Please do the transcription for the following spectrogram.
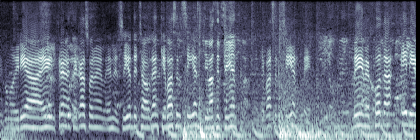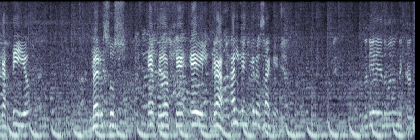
y como diría Evil Kran en este caso en el, en el sillón de Chavo Khan, que pase el siguiente. Que ser el siguiente. Que pase el siguiente. BMJ Elia Castillo versus F2G Evil Craft. Alguien que lo saque. No te iba a tomar un descanso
